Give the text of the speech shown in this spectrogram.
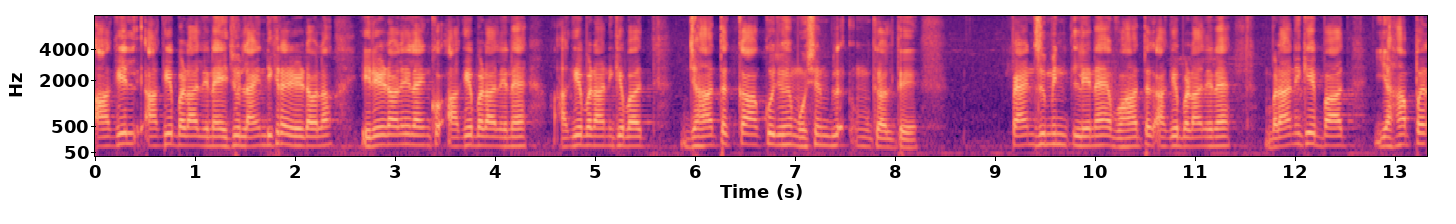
आगे आगे बढ़ा लेना है। जो लाइन दिख रहा है रेड वाला, ये रेड वाले लाइन को आगे बढ़ा लेना है। आगे बढ़ाने के बाद जहाँ तक का आपको जो है मोशन क्या बोलते हैं पैन जूम इन लेना है, वहाँ तक आगे बढ़ा लेना है। बढ़ाने के बाद यहाँ पर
